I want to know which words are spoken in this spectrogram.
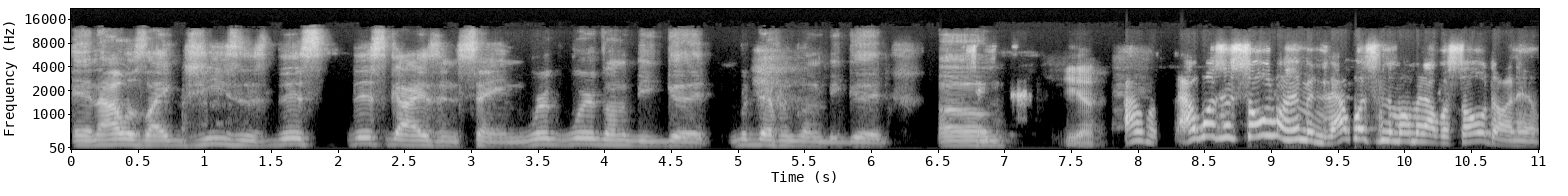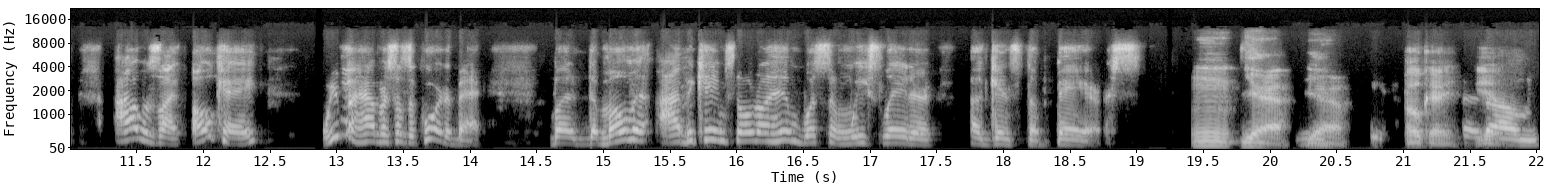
and I was like, Jesus, this this guy is insane. We're we're gonna be good. We're definitely gonna be good. Um, Yeah. I was I wasn't sold on him, and that wasn't the moment I was sold on him. I was like, okay, we might have ourselves a quarterback. But the moment I became sold on him was some weeks later against the Bears. Mm, yeah, yeah. Okay. Cause, Yeah. um,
